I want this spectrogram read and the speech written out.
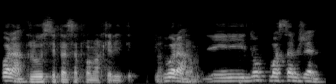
Voilà, Klaus, c'est pas sa première qualité. Non, voilà. Et donc moi, ça me gêne.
